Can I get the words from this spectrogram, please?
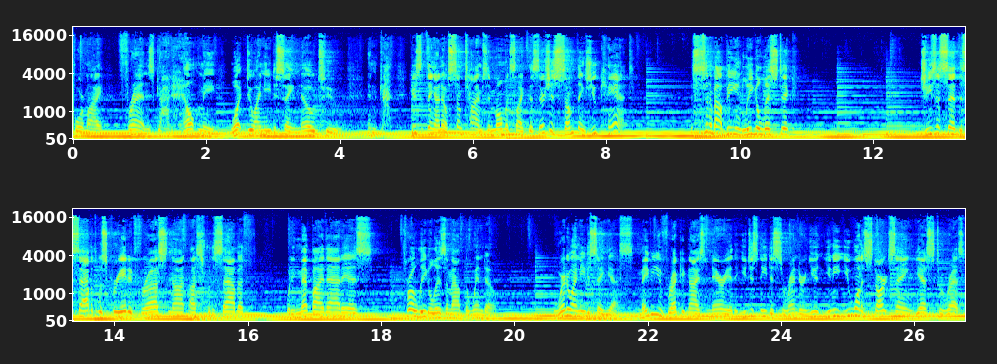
for my friends. God, help me. What do I need to say no to? Here's the thing I know sometimes in moments like this, there's just some things you can't. This isn't about being legalistic. Jesus said the Sabbath was created for us, not us for the Sabbath. What he meant by that is throw legalism out the window. Where do I need to say yes? Maybe you've recognized an area that you just need to surrender and you, you need you want to start saying yes to rest.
